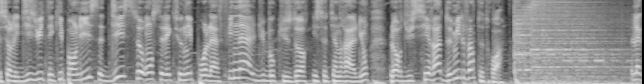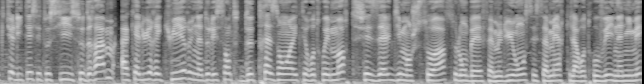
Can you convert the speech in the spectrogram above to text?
Sur les 18 équipes en lice, 10 seront sélectionnées pour la finale du Bocuse d'Or qui se tiendra à Lyon lors du CIRA 2023. L'actualité, c'est aussi ce drame à Caluire et Cuire. Une adolescente de 13 ans a été retrouvée morte chez elle dimanche soir. Selon BFM Lyon, c'est sa mère qui l'a retrouvée inanimée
